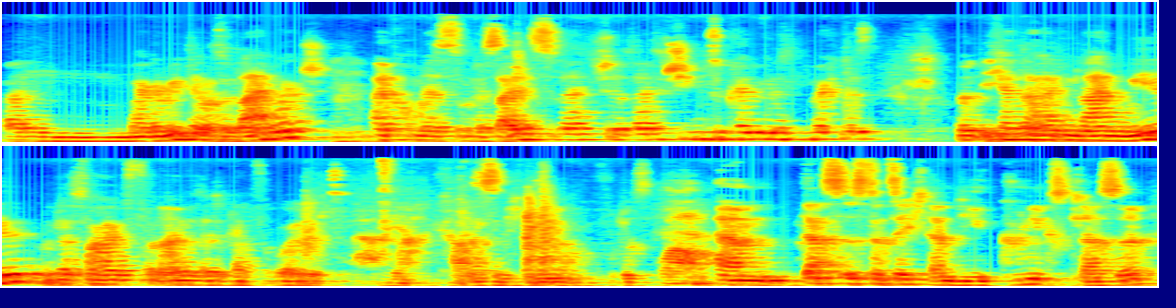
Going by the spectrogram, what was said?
bei einem Margarita oder so ein Lime Wedge, einfach um das, um das Salz zur Seite, schieben zu können, wenn du möchtest. Und ich hatte halt ein Lime Wheel und das war halt von einer Seite platt vergoldet. Ja, krass. Das habe ich Fotos. Ähm, das ist tatsächlich dann die Königsklasse.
